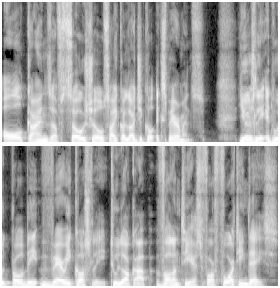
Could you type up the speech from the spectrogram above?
all kinds of social psychological experiments. Usually, it would probably be very costly to lock up volunteers for 14 days.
